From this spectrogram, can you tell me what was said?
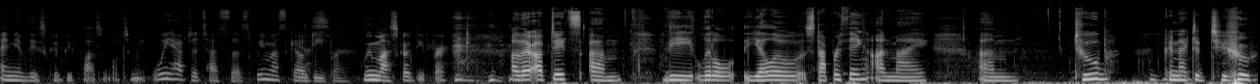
Any of these could be plausible to me. We have to test this. We must go Yes. deeper. We must go deeper. Other updates: um, the little yellow stopper thing on my um, tube connected to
